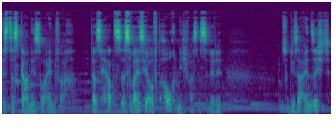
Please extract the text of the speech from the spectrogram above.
ist das gar nicht so einfach. Das Herz, es weiß ja oft auch nicht, was es will. Zu dieser Einsicht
